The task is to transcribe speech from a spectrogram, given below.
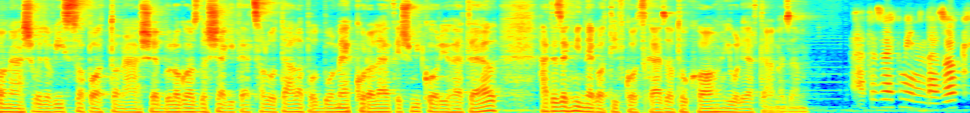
felpattanás vagy a visszapattanás ebből a gazdasági tetszalott állapotból mekkora lehet és mikor jöhet el. Hát ezek mind negatív kockázatok, ha jól értelmezem. Hát ezek mind azok,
